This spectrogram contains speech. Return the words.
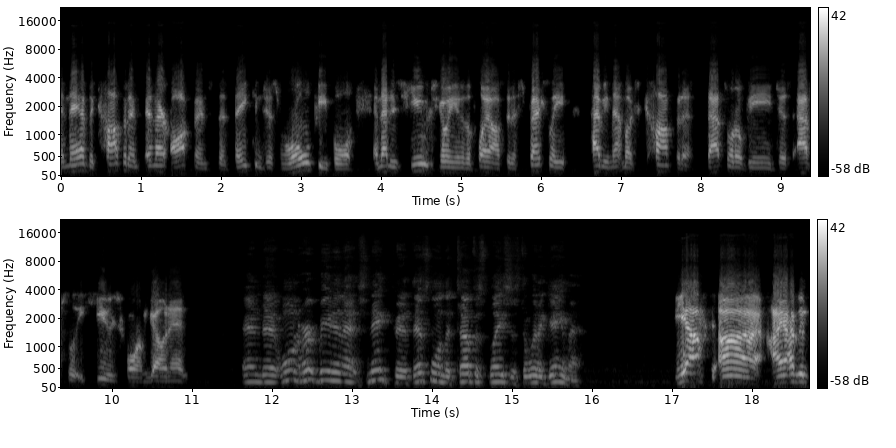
and they have the confidence in their offense that they can just roll people, and that is huge going into the playoffs, and especially having that much confidence. That's what'll be just absolutely huge for him going in. And it won't hurt being in that snake pit. That's one of the toughest places to win a game at. Yeah, uh, I haven't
